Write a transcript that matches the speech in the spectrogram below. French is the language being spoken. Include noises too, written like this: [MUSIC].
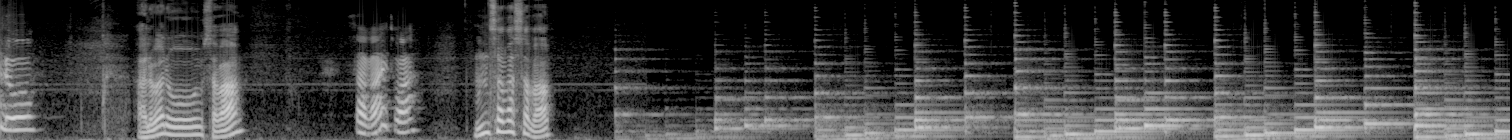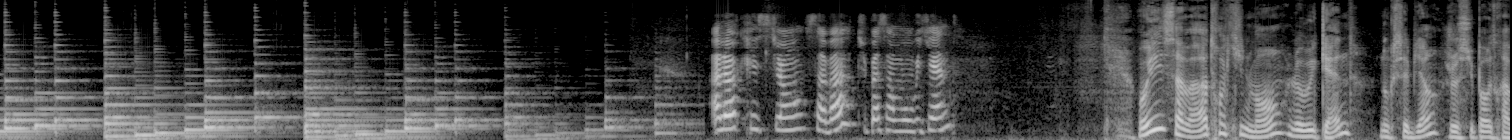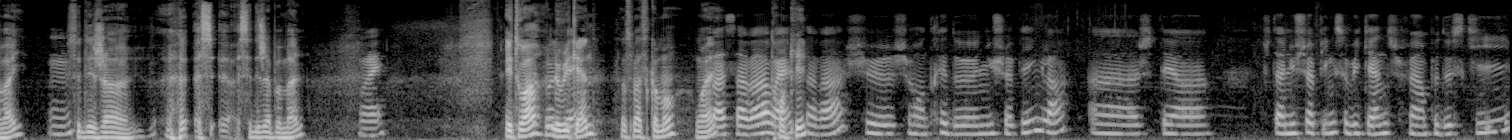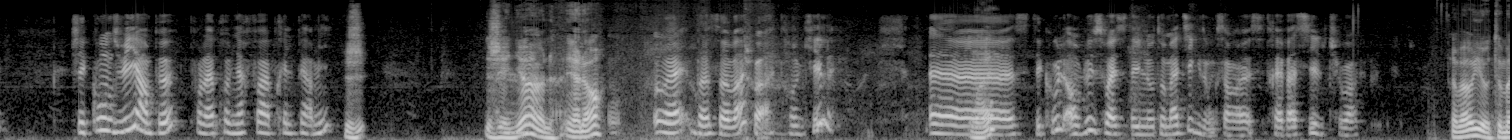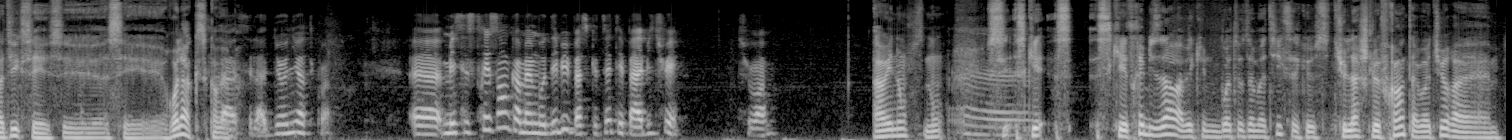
Allô Allô, allô, ça va Ça va et toi Hmm, Ça va, ça va. Alors Christian, ça va? Tu passes un bon week-end? Oui, ça va, tranquillement, le week-end. Donc c'est bien, je suis pas au travail. Mhm. C'est déjà, [LAUGHS] c'est déjà pas mal. Ouais. Et toi, le week-end, ça se passe comment? Ouais. Bah ça va, ouais, Tranquille. ça va. Je, suis- je suis rentrée de New Shopping là. Euh, j'étais euh, à New Shopping ce week-end. Je fais un peu de ski. J'ai conduit un peu pour la première fois après le permis. Génial. Et alors? Ouais, bah ça va quoi, tranquille. Euh, C'était cool. En plus, ouais, c'était une automatique, donc va- c'est très facile, tu vois. Ah bah oui, automatique, c'est relax quand même. C'est la gnognotte, quoi. Euh, mais c'est stressant quand même au début parce que tu sais, t'es pas habitué, tu vois. Ah oui, non, non. Euh, Ce qui est, ce qui est très bizarre avec une boîte automatique, c'est que si tu lâches le frein, ta voiture, elle-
